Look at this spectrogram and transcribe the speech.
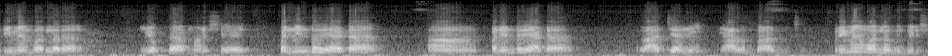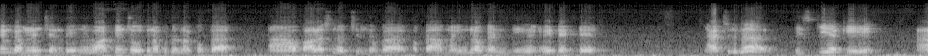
ప్రీమియం వర్లరా ఈ యొక్క మనిషి పన్నెండో ఏట పన్నెండో ఏట రాజ్యాన్ని ఏలం ప్రారంభించింది. ప్రీమియం వాళ్ళ మీ విషయం గమనించండి. నేను వాక్యం చదువుతున్నప్పుడు నాకు ఒక ఆలోచన వచ్చింది. ఒక ఒక మైండ్లో ఒక ఏంటంటే యాక్చువల్గా హిస్కియాకి ఆ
